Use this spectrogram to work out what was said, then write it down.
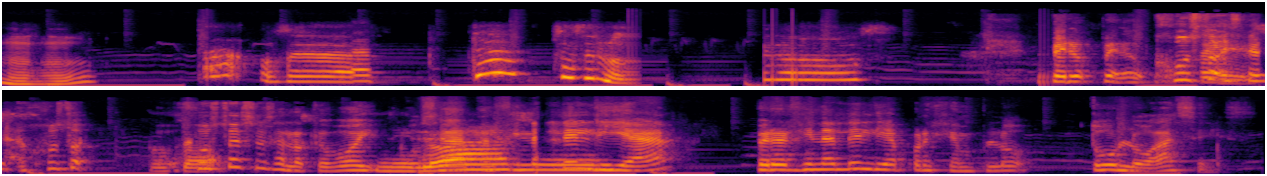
Ah, o sea, ya se hacen los pero, pero justo, pues, justo, justo eso es a lo que voy. O sea, al final del día, pero al final del día, por ejemplo, tú lo haces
